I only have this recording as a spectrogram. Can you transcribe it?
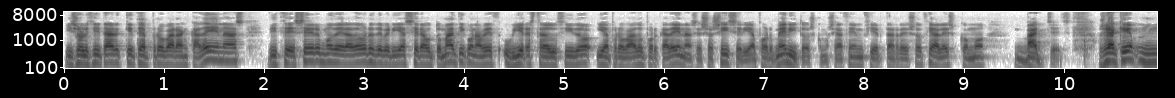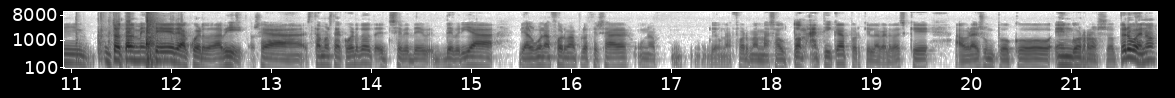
y solicitar que te aprobaran cadenas. Dice, ser moderador debería ser automático una vez hubieras traducido y aprobado por cadenas. Eso sí, sería por méritos, como se hace en ciertas redes sociales como budgets. O sea que mm, totalmente de acuerdo, David. O sea, estamos de acuerdo, se debería de alguna forma procesar de una forma más automática, porque la verdad es que ahora es un poco engorroso. Pero bueno,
